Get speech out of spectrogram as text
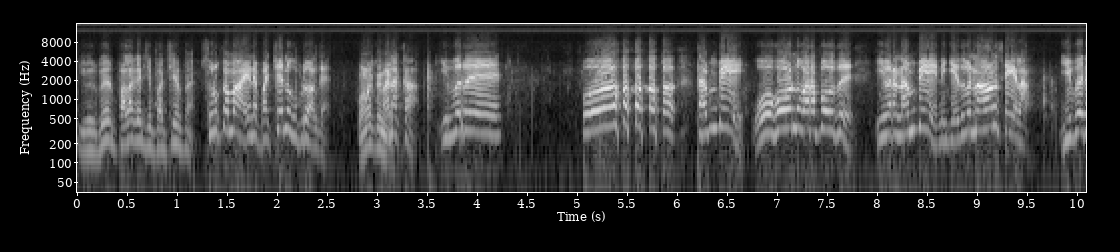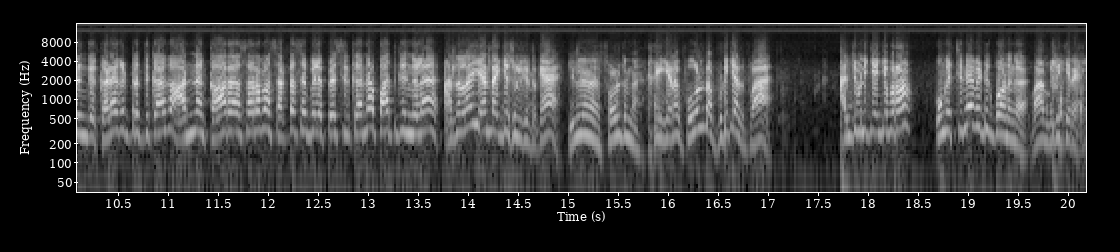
இவர் பேர் பழக்கட்சி பச்சையப்பேன். சுருக்கமா என்ன பச்சைன்னு கூப்பிடுவாங்க. வணக்கங்க. வணக்கம். இவரு ஓ தம்பி ஓஹோன்னு வரப்போகுது. இவரை நம்பி நீங்க எது வேணாலும் செய்யலாம். இவர் இங்க கடை கட்டுறதுக்காக அண்ணன் காராசாரமா சட்டசபையில பேசிருக்காருன்னா பாத்துக்கங்களேன். அதெல்லாம் ஏன்டா இங்க சொல்லிக்கிட்டு இருக்க? இல்லைண்ணே சொல்லிட்டேண்ணே எனக்கு புகழ்ந்தா பிடிக்காதுப்பா. அஞ்சு மணிக்கு எங்க போறோம்? உங்க சின்ன வீட்டுக்கு போனுங்க வா மிதிக்கிறேன்.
